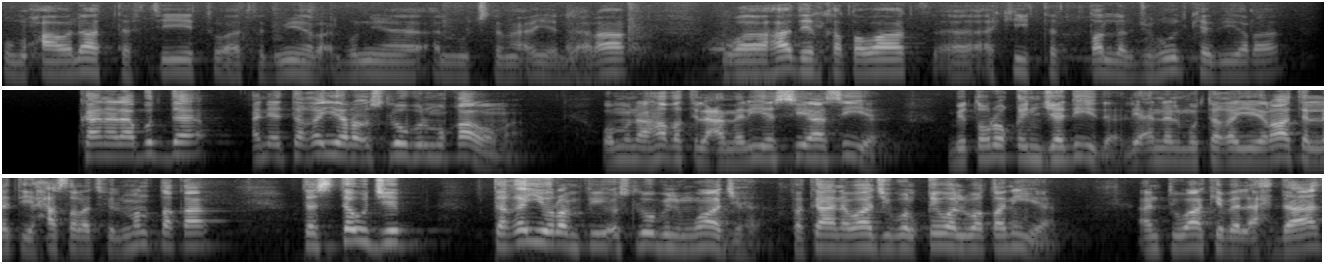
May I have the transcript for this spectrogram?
ومحاولات تفتيت وتدمير البنية المجتمعية للعراق. وهذه الخطوات أكيد تتطلب جهود كبيرة. كان لابد أن يتغير أسلوب المقاومة. ومناهضة العملية السياسية بطرق جديدة لأن المتغيرات التي حصلت في المنطقة تستوجب تغيرا في أسلوب المواجهة. فكان واجب القوى الوطنية أن تواكب الأحداث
